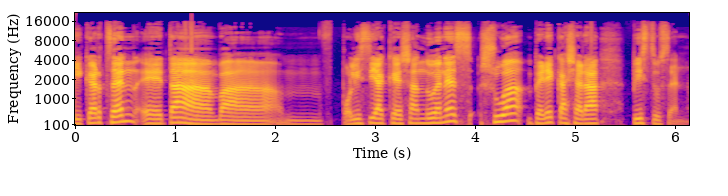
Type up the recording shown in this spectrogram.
ikertzen, eta eta ba, mm, poliziak esan duenez, sua bere kasara piztu zen.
